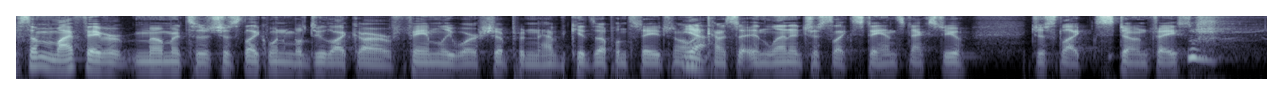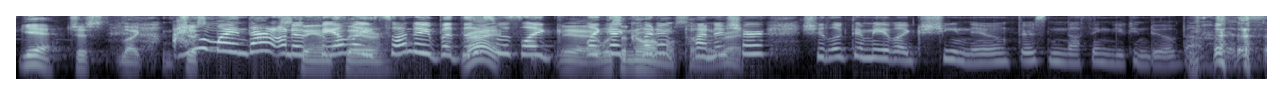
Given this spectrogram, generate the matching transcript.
some of my favorite moments is just like when we'll do like our family worship and have the kids up on stage and all Yeah. that kind of stuff. And Lennon just like stands next to you, just like stone faced, Yeah. just like I don't mind that on a family there. Sunday, but this Right. was like, Yeah, like was I a normal couldn't Sunday, punish right. her. She looked at me like she knew there's nothing you can do about this.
